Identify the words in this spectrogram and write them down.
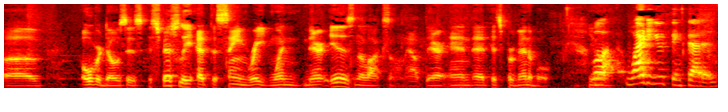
of overdoses, especially at the same rate when there is naloxone out there and that it's preventable. You know? Well, why do you think that is?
